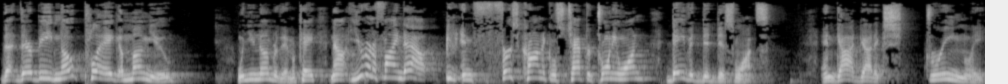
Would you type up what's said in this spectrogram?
that there be no plague among you when you number them. Okay? Now, you're going to find out in First Chronicles chapter 21, David did this once. And God got extremely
